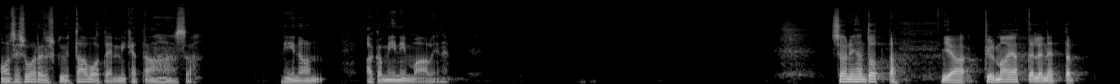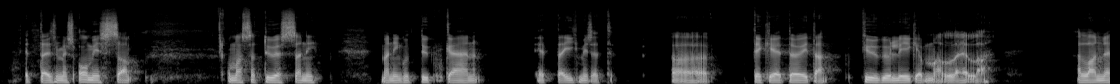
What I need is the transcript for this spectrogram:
on se suorituskyvyn tavoite mikä tahansa, niin on aika minimaalinen. Se on ihan totta. Ja kyllä mä ajattelen, että, että esimerkiksi omissa, omassa työssäni mä niin tykkään, että ihmiset ää, tekee töitä kyykyn liikemalleilla – Lanne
